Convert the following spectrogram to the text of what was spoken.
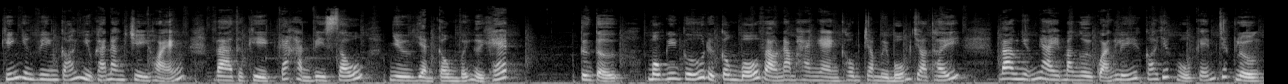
khiến nhân viên có nhiều khả năng trì hoãn và thực hiện các hành vi xấu như giành công với người khác. Tương tự, một nghiên cứu được công bố vào năm 2014 cho thấy, vào những ngày mà người quản lý có giấc ngủ kém chất lượng,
